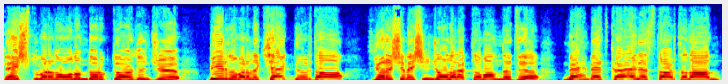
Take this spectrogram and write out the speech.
5 numaralı Oğlum Doruk dördüncü, 1 numaralı Kegner da yarışı beşinci olarak tamamladı. Mehmet Kaya ile start alan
